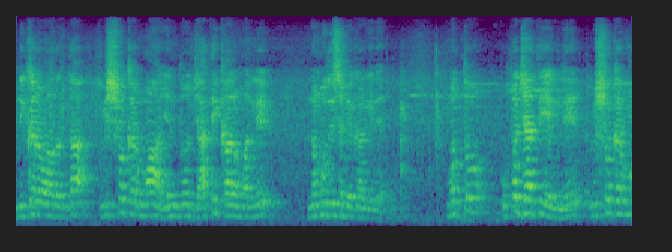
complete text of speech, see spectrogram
ನಿಖರವಾದಂಥ ವಿಶ್ವಕರ್ಮ ಎಂದು ಜಾತಿ ಕಾಲಮಲ್ಲಿ ನಮೂದಿಸಬೇಕಾಗಿದೆ. ಮತ್ತು ಉಪಜಾತಿಯಲ್ಲಿ ವಿಶ್ವಕರ್ಮ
